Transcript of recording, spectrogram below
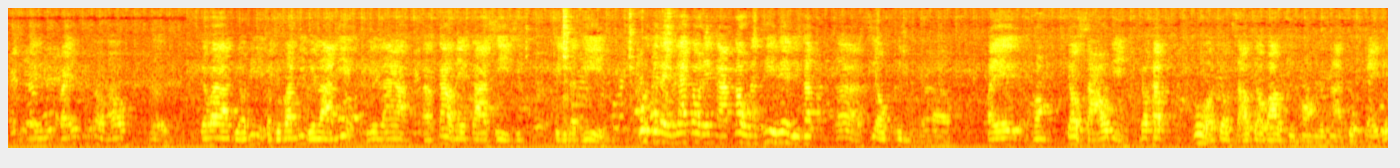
ไปไปไม่ต้องเอาเออแต่ว่าเดี๋ยวนี้ปัจจุบันนี้เวลานี้เวลาอ่า9นาฬิกา44นาทีพูดจะได้เวลา9นาฬิกา9นาทีเนี่ยดีครับเออที่เอาขึ้นไปห้องเจ้าสาวนี่นะครับผู้เจ้าสาวเจ้าบ่าวถึงห้องเลยมาตกใจเด้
